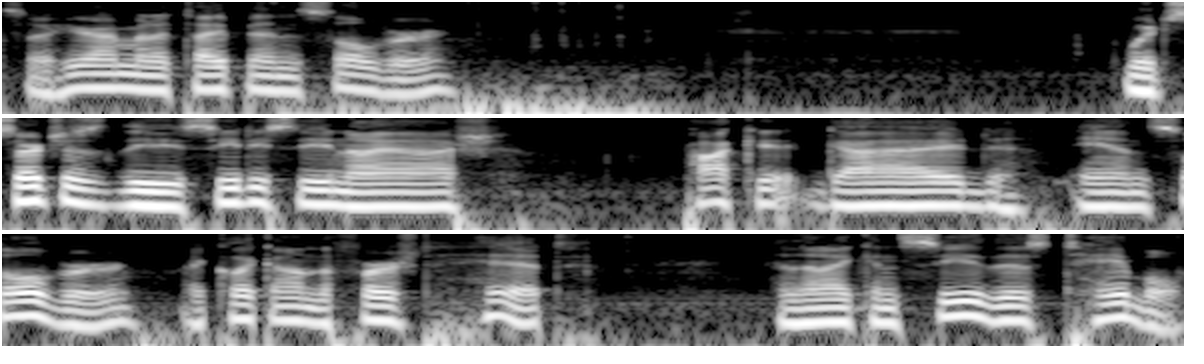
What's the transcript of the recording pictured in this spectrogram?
So here I'm going to type in silver, which searches the CDC NIOSH Pocket Guide and silver. I click on the first hit, and then I can see this table.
